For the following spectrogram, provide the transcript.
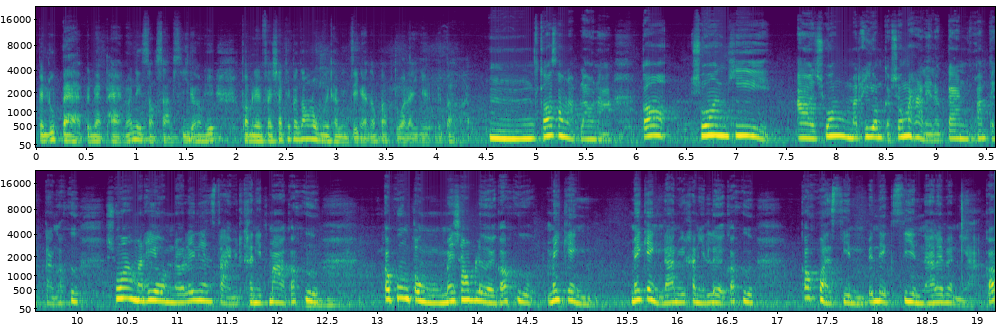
เป็นรูปแบบเป็นแบบแผนว่าหนึ่งสองสามสี่ด้วยความที่พอมาเรียนแฟชั่นที่มันต้องลงมือทำจริงๆอะต้องปรับตัวอะไรเยอะหรือเปล่าครับอืมก็สำหรับเรานะก็ช่วงที่เอาช่วงมัธยมกับช่วงมหาลัยแล้วกันความแตกต่างก็คือช่วงมัธยมเราได้เรียนสายวิทย์คณิตมาก็คือ ก็พุ่งตรงไม่ชอบเลยก็คือไม่เก่ง ไม่เก่งด้านวิทย์คณิตเลยก็คือ ก็ขวดศิลป์เป็นเด็กศิลป์อะไรแบบเนี้ยก็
